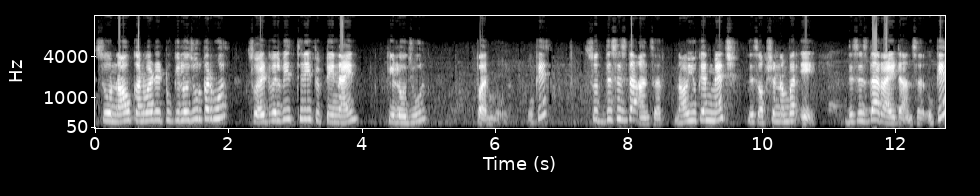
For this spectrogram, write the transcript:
So now convert it to kilojoule per mole. So it will be 359 kilojoule per mole. Okay. So this is the answer. Now you can match this option number A. This is the right answer. Okay.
